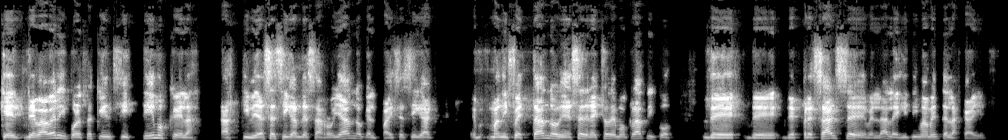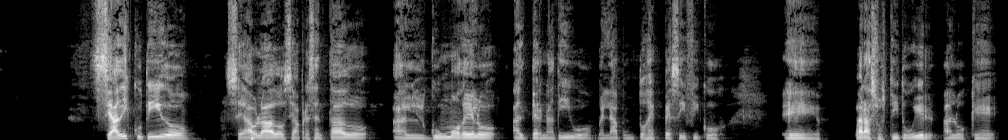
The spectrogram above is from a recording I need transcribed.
que debe haber y por eso es que insistimos que las actividades se sigan desarrollando, que el país se siga eh, manifestando en ese derecho democrático de, de, expresarse ¿verdad? legítimamente en las calles. Se ha discutido, se ha hablado, se ha presentado algún modelo alternativo, ¿verdad? Puntos específicos eh, para sustituir a lo que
